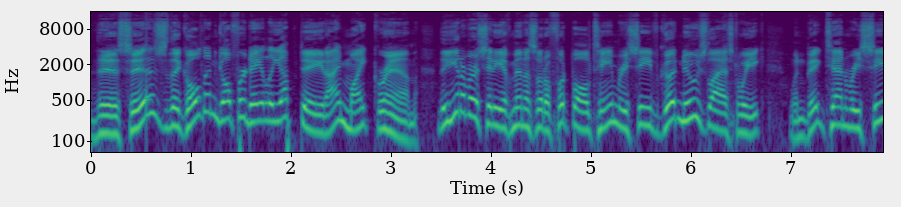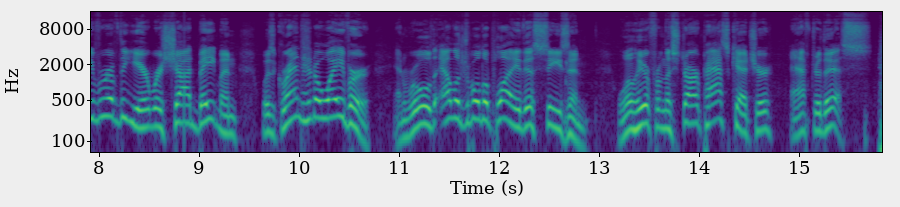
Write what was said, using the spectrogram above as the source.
This is the Golden Gopher Daily Update. I'm Mike Grimm. The University of Minnesota football team received good news last week when Big Ten Receiver of the Year Rashod Bateman was granted a waiver and ruled eligible to play this season. We'll hear from the star pass catcher after this.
